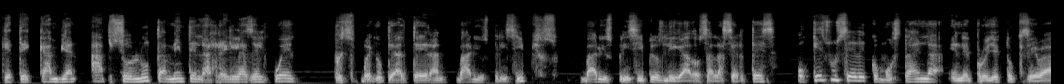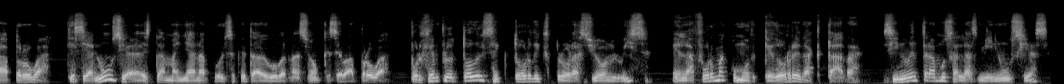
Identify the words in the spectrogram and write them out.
que te cambian absolutamente las reglas del juego? Pues bueno, te alteran varios principios, varios principios ligados a la certeza. ¿O qué sucede como está en, en el proyecto que se va a aprobar, que se anuncia esta mañana por el secretario de Gobernación que se va a aprobar? Por ejemplo, todo el sector de exploración, Luis, en la forma como quedó redactada, si no entramos a las minucias,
